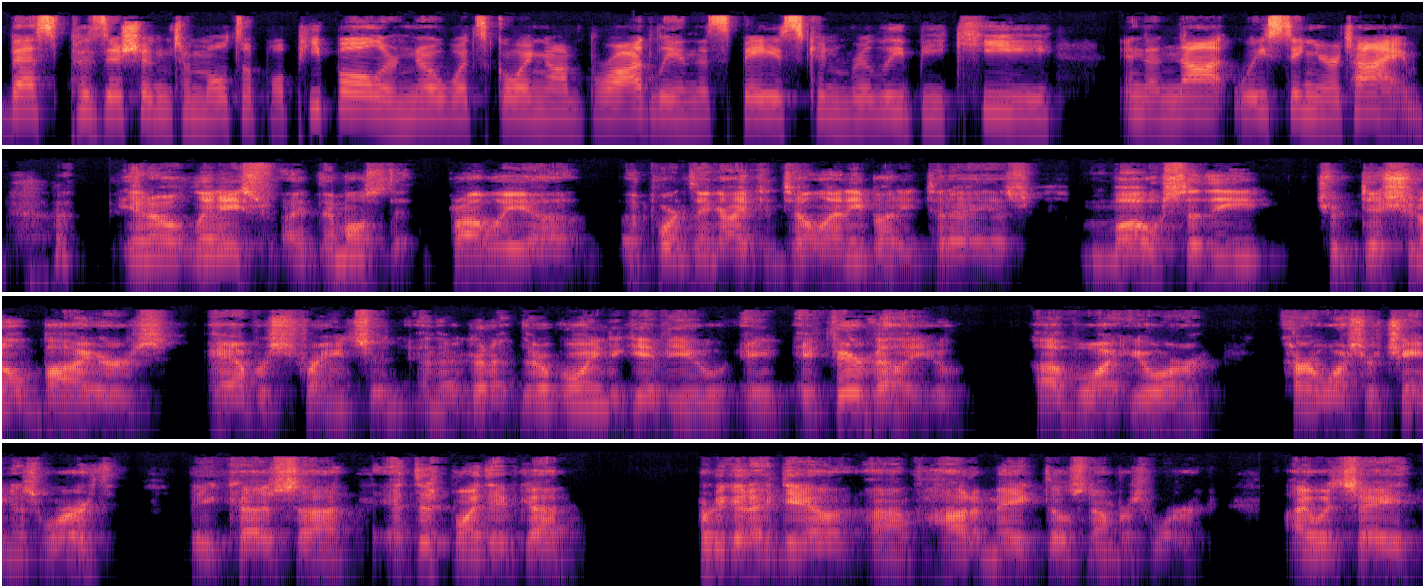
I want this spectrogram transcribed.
best position to multiple people or know what's going on broadly in the space can really be key in the not wasting your time. You know Lanese the most probably uh, important thing i can tell anybody today is most of the traditional buyers have restraints and, and they're gonna they're going to give you a, a fair value of what your car washer chain is worth because uh, at this point they've got pretty good idea of how to make those numbers work. I would say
